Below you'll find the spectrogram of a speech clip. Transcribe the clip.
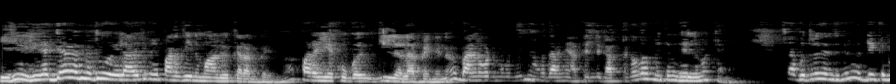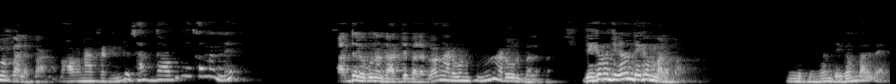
කිසි විලිගජ්ජාවක් නැතුව ඒ වෙලාවේදී මේ පණ තියෙන මාළුවෙක් කරන් පෙන්නනවා. පරියෙක උග ගිල්ලලා පෙන්නනවා. බලනකොට මොකද වෙන්නේ? අවධානය අතෙන්ට ගත්ත ගමන් මෙතන දෙල්ලමක් යනවා. ඒ බුදුරජාණන් කියනවා දෙකම බලපං. භාවනා කරනකොට සද්ධාවුනේ කමන්නේ. සද්ද ලකුණ සද්ද බලපං අරමුණු පුරුණ අරූල් බලපං. දෙකම තියෙනවා දෙකම බලපං. මේක කියනවා දෙකම බලන්න.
